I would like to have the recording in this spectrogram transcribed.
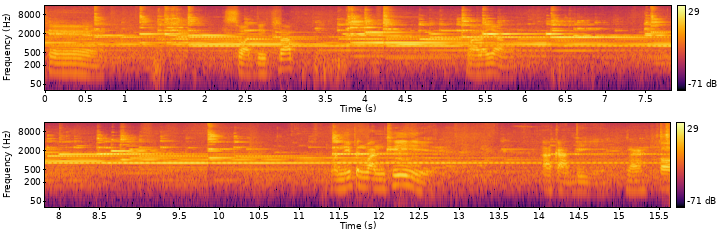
เค สวัสดีครับ มาแล้วยังวันนี้เป็นวันที่อากาศดีนะ ก็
